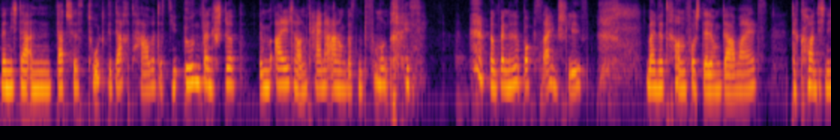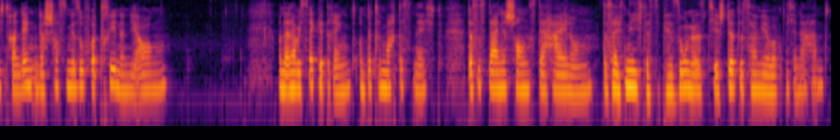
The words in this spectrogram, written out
wenn ich da an Duchess Tod gedacht habe, dass die irgendwann stirbt im Alter und keine Ahnung, was mit 35 irgendwann in der Box einschläft. Meine Traumvorstellung damals, da konnte ich nicht dran denken, da schossen mir sofort Tränen in die Augen. Und dann habe ich es weggedrängt. Und bitte mach das nicht. Das ist deine Chance der Heilung. Das heißt nicht, dass die Person das Tier stirbt, das haben wir überhaupt nicht in der Hand.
